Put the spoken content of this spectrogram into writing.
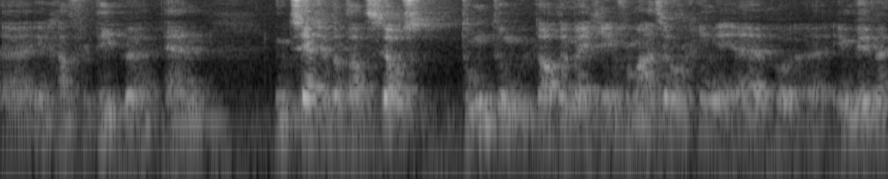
uh, in gaat verdiepen. En ik moet zeggen dat dat zelfs toen, toen daar een beetje informatie over ging uh, inwinnen,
